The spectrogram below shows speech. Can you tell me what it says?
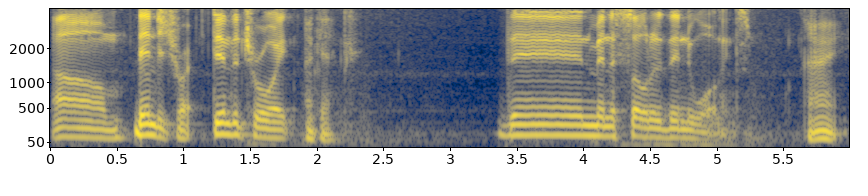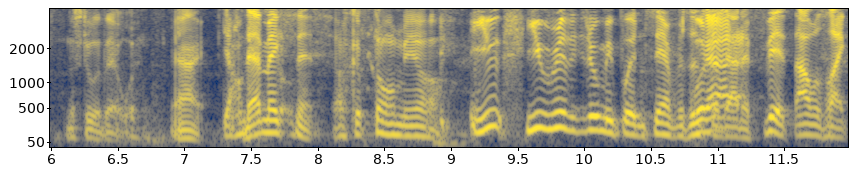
Um, then Detroit. Then Detroit. Okay. Then Minnesota. Then New Orleans. All right. Let's do it that way. All right. Y'all that makes throw- sense. Y'all kept throwing me off. You you really threw me putting San Francisco Well, I- down at fifth. I was like,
